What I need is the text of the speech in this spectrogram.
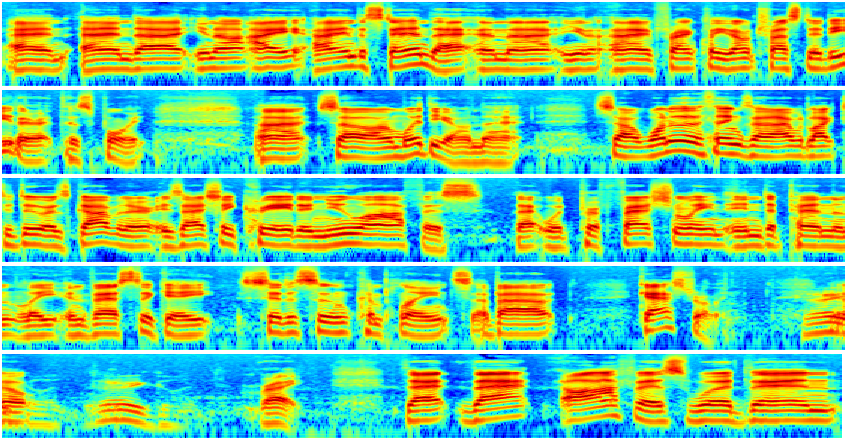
And and uh, you know I, I understand that, and uh, you know I frankly don't trust it either at this point. Uh, so I'm with you on that. So one of the things that I would like to do as governor is actually create a new office that would professionally and independently investigate citizen complaints about gas drilling. Very No. good. Very good. Right. That that office would then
